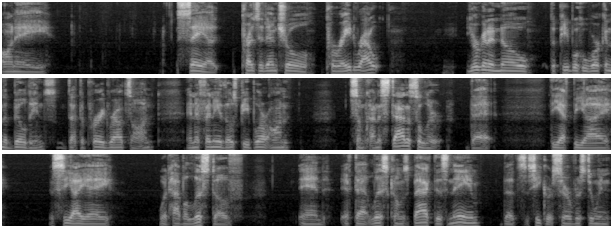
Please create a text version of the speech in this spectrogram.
on a say a presidential parade route you're going to know the people who work in the buildings that the parade route's on, and if any of those people are on some kind of status alert that the FBI, the CIA would have a list of. And if that list comes back, this name, that's Secret Service doing,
